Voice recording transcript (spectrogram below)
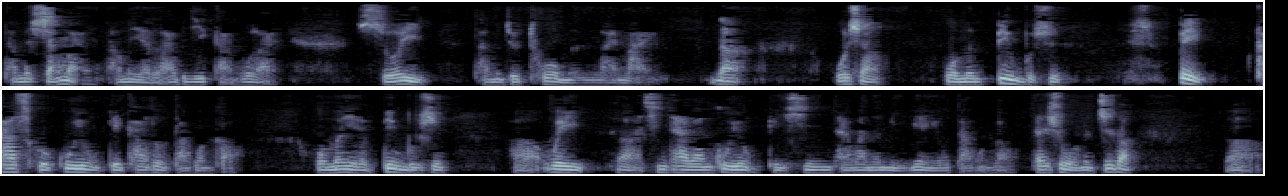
他们想买，他们也来不及赶过来，所以他们就托我们来买。那我想，我们并不是被 Costco 雇佣给 Costco 打广告，我们也并不是。啊，为啊新台湾雇佣给新台湾的米面油打广告，但是我们知道，啊，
